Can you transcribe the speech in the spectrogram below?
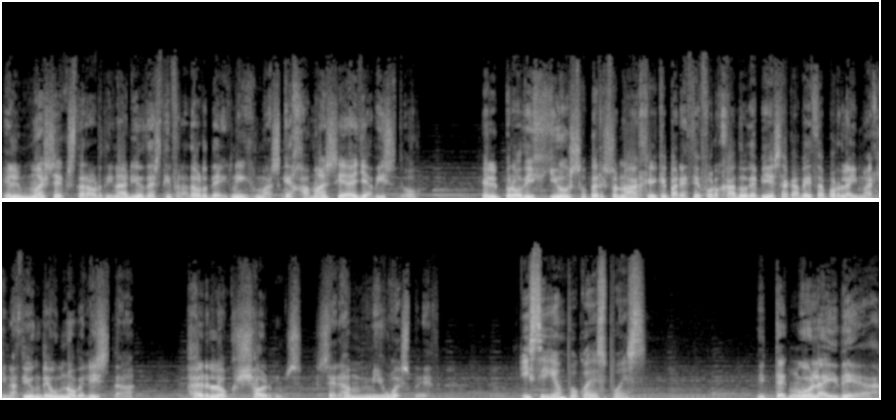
el más extraordinario descifrador de enigmas que jamás se haya visto. El prodigioso personaje que parece forjado de pies a cabeza por la imaginación de un novelista, Sherlock Holmes, será mi huésped. Y sigue un poco después. Y tengo la idea,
